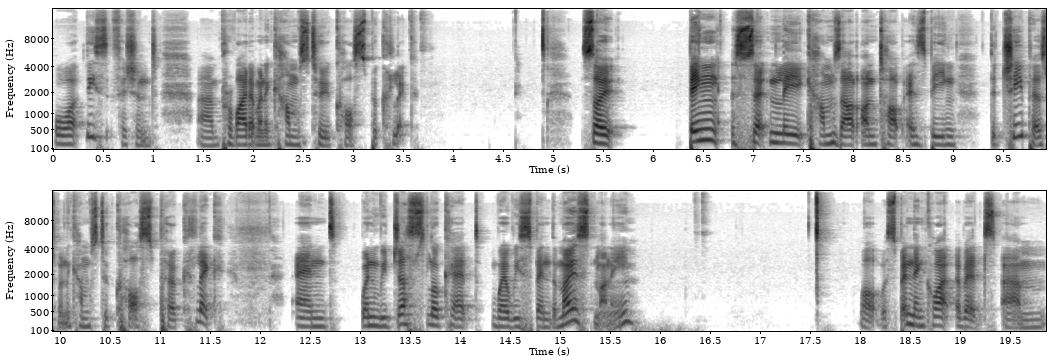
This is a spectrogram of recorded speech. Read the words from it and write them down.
or least efficient um, provider when it comes to cost per click. So Bing certainly comes out on top as being the cheapest when it comes to cost per click. And when we just look at where we spend the most money, well, we're spending quite a bit um,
